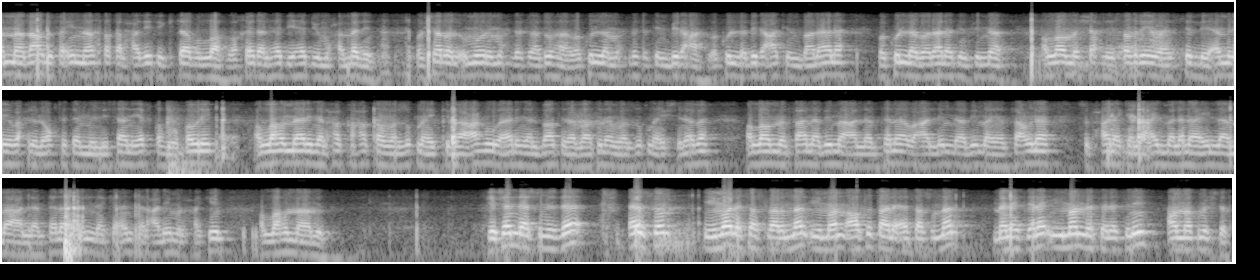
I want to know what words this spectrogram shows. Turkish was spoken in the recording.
أما بعد فإن أصدق الحديث كتاب الله وخير الهدي هدي محمد وشر الأمور محدثاتها وكل محدثة بدعة وكل بدعة ضلالة وكل ضلالة في النار. اللهم اشرح لي صدري ويسر لي أمري واحلل عقدة من لساني يفقه قولي. اللهم أرنا الحق حقا وارزقنا اتباعه وأرنا الباطل باطلا وارزقنا اجتنابه. اللهم انفعنا بما علمتنا وعلمنا بما ينفعنا. سبحانك لا علم لنا إلا ما علمتنا إنك أنت العليم الحكيم. اللهم آمين. Geçen dersimizde en son iman esaslarından, imanın altı tane esasından meleklere iman meselesini anlatmıştık.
